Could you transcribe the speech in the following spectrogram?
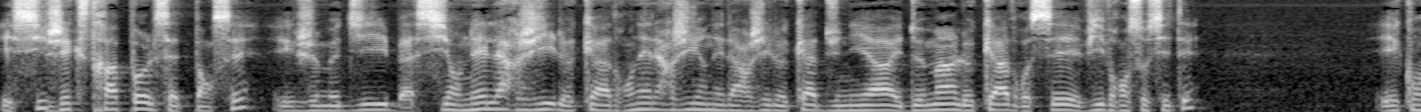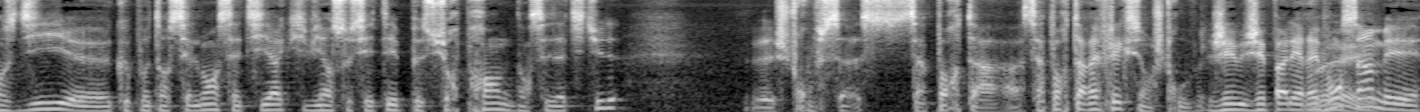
Et si j'extrapole cette pensée et que je me dis, bah, si on élargit le cadre, on élargit, on élargit le cadre d'une IA et demain le cadre c'est vivre en société, et qu'on se dit euh, que potentiellement cette IA qui vit en société peut surprendre dans ses attitudes, je trouve ça, ça porte à, ça porte à réflexion, je trouve. J'ai pas les réponses, Ouais. hein, mais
